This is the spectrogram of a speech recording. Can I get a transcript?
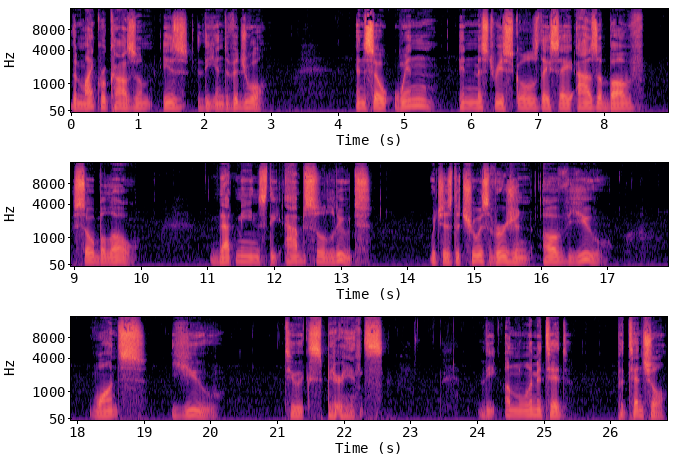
The microcosm is the individual. And so when in mystery schools they say, as above, so below, that means the absolute which is the truest version of you, wants you to experience the unlimited potential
